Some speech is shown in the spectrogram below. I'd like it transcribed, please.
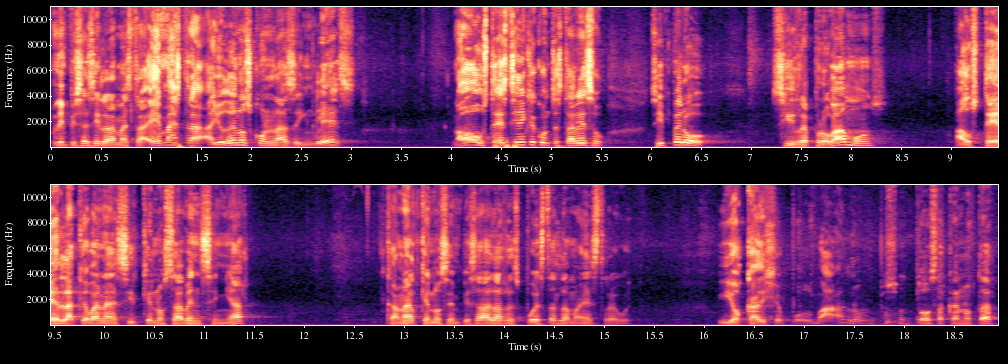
le empieza a decirle a la maestra, eh maestra, ayúdenos con las de inglés. No, ustedes tienen que contestar eso. Sí, pero si reprobamos, a usted es la que van a decir que no sabe enseñar. Canal, que nos empieza a dar las respuestas la maestra, güey. Y yo acá dije, pues va, ¿no? Empiezan todos acá a anotar.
